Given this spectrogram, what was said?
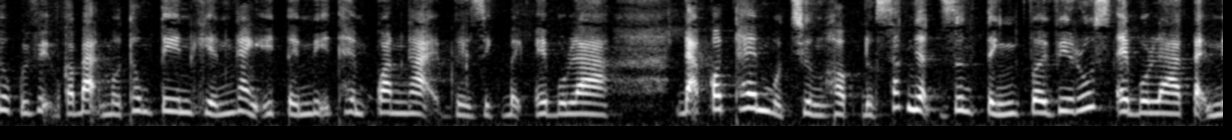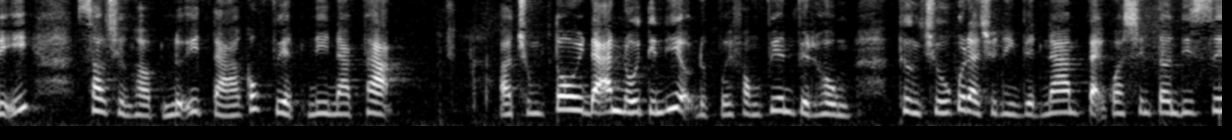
Thưa quý vị và các bạn, một thông tin khiến ngành y tế Mỹ thêm quan ngại về dịch bệnh Ebola. Đã có thêm một trường hợp được xác nhận dương tính với virus Ebola tại Mỹ sau trường hợp nữ y tá gốc Việt Nina Phạm. À, chúng tôi đã nối tín hiệu được với phóng viên Việt Hùng, thường trú của Đài truyền hình Việt Nam tại Washington DC.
